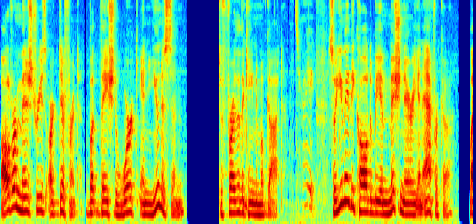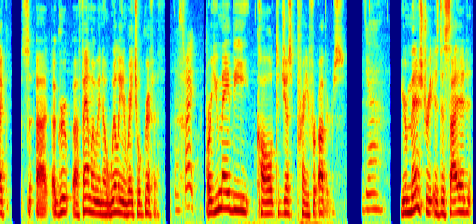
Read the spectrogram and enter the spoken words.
All of our ministries are different, but they should work in unison to further the kingdom of God. That's right. So you may be called to be a missionary in Africa, like uh, a group, a family we know, Willie and Rachel Griffith, That's right. or you may be called to just pray for others. Yeah. Your ministry is decided,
